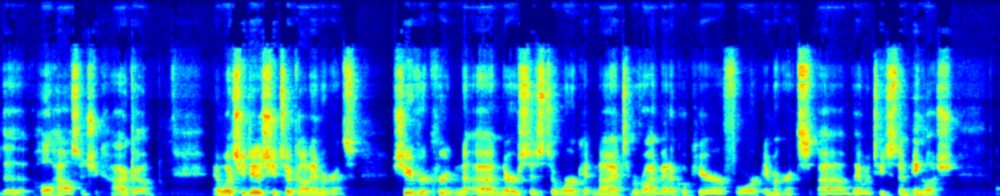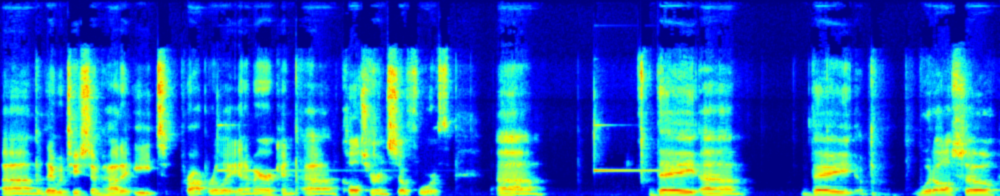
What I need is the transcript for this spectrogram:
the Hull House in Chicago, and what she did is she took on immigrants. She would recruit uh, nurses to work at night to provide medical care for immigrants. Um, they would teach them English. Um, they would teach them how to eat properly in American um, culture and so forth. Um, they um, they would also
